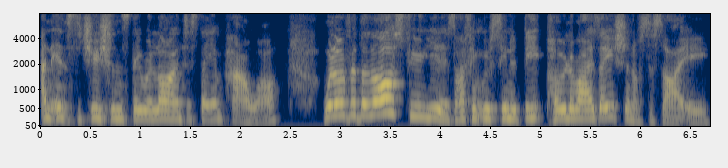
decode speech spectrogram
and institutions they rely on to stay in power? Well, over the last few years, I think we've seen a deep polarization of society.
